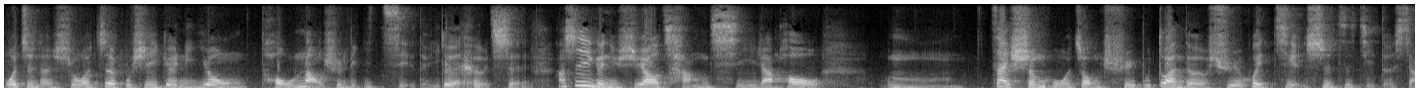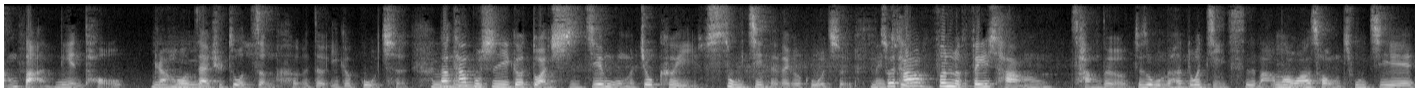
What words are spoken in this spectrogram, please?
我只能说这不是一个你用头脑去理解的一个课程，它是一个你需要长期，然后嗯，在生活中去不断的学会检视自己的想法念头。然后再去做整合的一个过程，嗯、那它不是一个短时间我们就可以速进的那个过程，所以它分了非常长的，就是我们很多几次嘛，包括从出街，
